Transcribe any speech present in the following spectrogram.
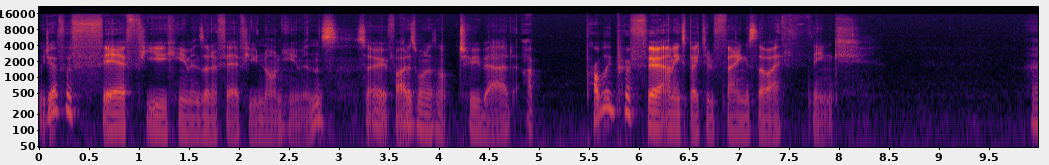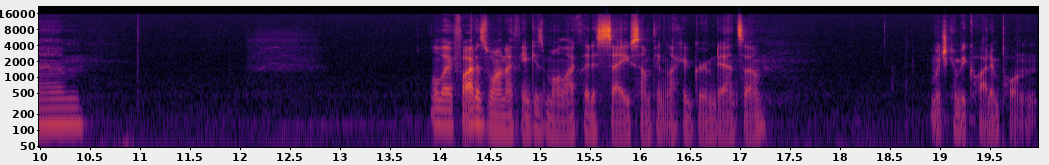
we do have a fair few humans and a fair few non-humans. So Fight as One is not too bad. I probably prefer Unexpected Fangs, though, I think. Um, although Fight as One, I think, is more likely to save something like a Grimdancer, which can be quite important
